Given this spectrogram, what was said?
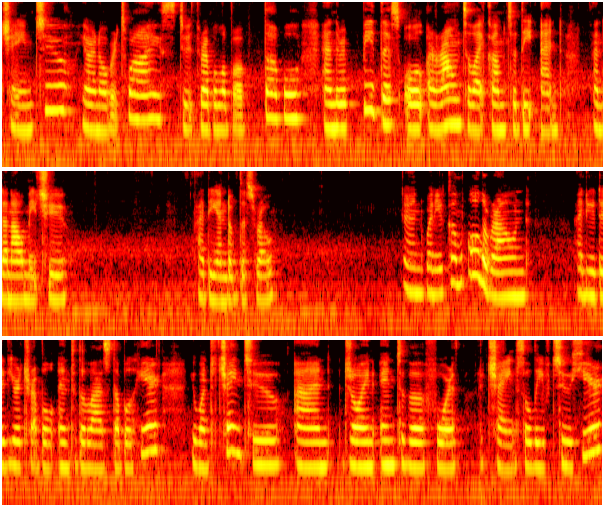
chain 2 yarn over twice do treble above double and repeat this all around till I come to the end and then I'll meet you at the end of this row. And when you come all around and you did your treble into the last double here you want to chain two and join into the fourth chain. So leave two here.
